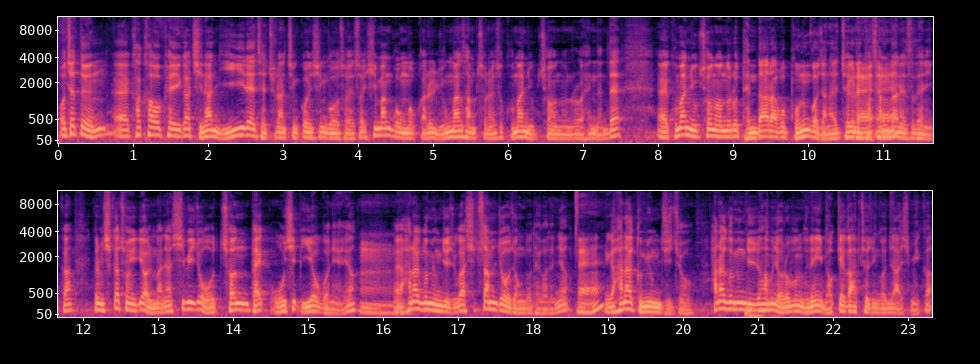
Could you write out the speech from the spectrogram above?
어쨌든 에, 카카오페이가 지난 2일에 제출한 증권 신고서에서 희망 공모가를 6만 3천 원에서 9만 6천 원으로 했는데 에, 9만 6천 원으로 된다라고 보는 거잖아요. 최근에 네, 더 네. 상단에서 되니까 그럼 시가총액이 얼마냐? 12조 5,152억 원이에요. 에, 하나금융지주가 13조 정도 되거든요. 네. 그러니까 하나금융지주. 하나금융지주 하면 여러분 은행이 몇 개가 합쳐진 건지 아십니까?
